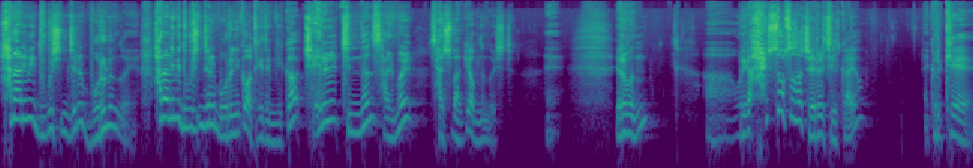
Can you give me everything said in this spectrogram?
하나님이 누구신지를 모르는 거예요. 하나님이 누구신지를 모르니까 어떻게 됩니까? 죄를 짓는 삶을 살 수밖에 없는 것이죠. 예. 여러분, 아, 우리가 할 수 없어서 죄를 질까요? 그렇게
